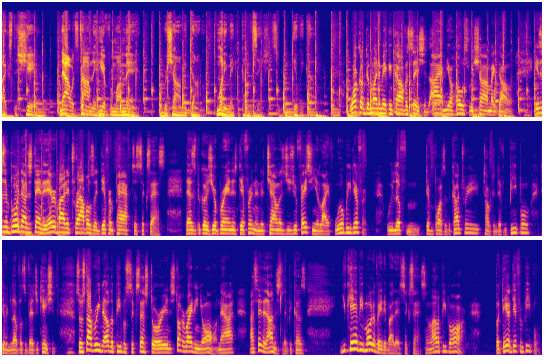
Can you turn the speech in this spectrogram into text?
likes to share. Now it's time to hear from my man, Rushion McDonald. Money Making Conversations. Here we go. Welcome to Money Making Conversations. I am your host, Rushion McDonald. It is important to understand that everybody travels a different path to success. That is because your brand is different and the challenges you face in your life will be different. We live from different parts of the country, talk to different people, different levels of education. So stop reading other people's success story and start writing your own. Now, I, I say that honestly because you can be motivated by that success, and a lot of people are, but they are different people.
